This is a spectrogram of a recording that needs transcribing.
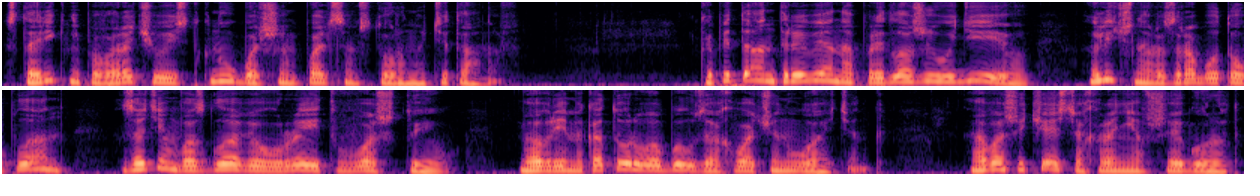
Старик, не поворачиваясь, ткнул большим пальцем в сторону титанов. Капитан Тревена предложил идею, лично разработал план, затем возглавил рейд в ваш тыл, во время которого был захвачен Уайтинг, а ваша часть, охранявшая город,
